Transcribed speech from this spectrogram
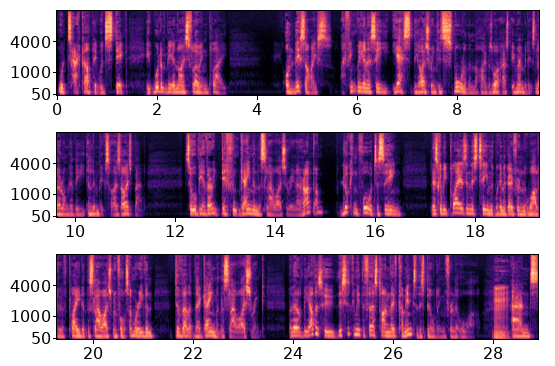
would tack up, it would stick, it wouldn't be a nice flowing play on this ice, I think we're going to see, yes, the ice rink is smaller than the Hive as well. It has to be remembered, it's no longer the Olympic sized ice pad. So it will be a very different game in the Slough Ice Arena. I'm, I'm looking forward to seeing. There's going to be players in this team that we're going to go for in a little while who have played at the Slough Ice Rink before. Some will even developed their game at the Slough Ice Rink. But there'll be others who this is going to be the first time they've come into this building for a little while. Hmm. And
